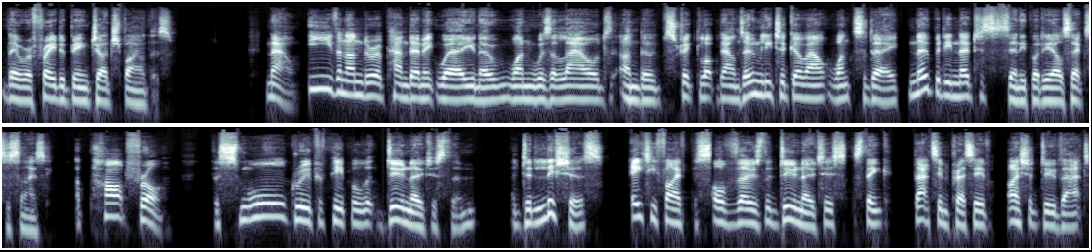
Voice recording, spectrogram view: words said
they were afraid of being judged by others. Now, even under a pandemic where, you know, one was allowed under strict lockdowns only to go out once a day, nobody notices anybody else exercising. Apart from the small group of people that do notice them, delicious 85% of those that do notice think, that's impressive. I should do that.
